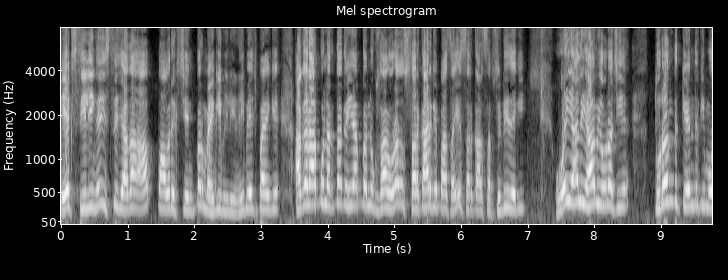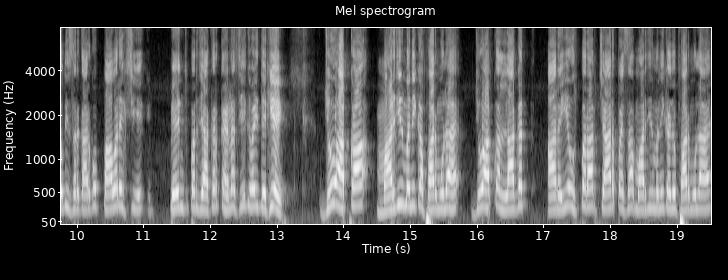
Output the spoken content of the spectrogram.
एक सीलिंग है, इससे ज़्यादा आप पावर एक्सचेंज पर महँगी बिजली नहीं बेच पाएँगे। अगर आपको लगता कहीं आपका नुकसान हो रहा है तो सरकार के पास आइए, सरकार सब्सिडी देगी। वही हाल यहाँ भी होना चाहिए। तुरंत केंद्र की मोदी सरकार को पावर एक्सचेंज पर जाकर कहना चाहिए कि भाई देखिए, जो आपका मार्जिन मनी का फार्मूला है, जो आपका लागत आ रही है, उस पर आप चार पैसा मार्जिन मनी का जो फार्मूला है,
